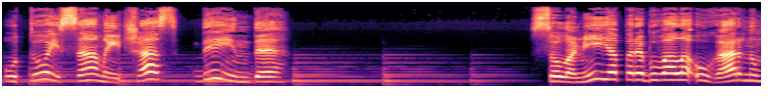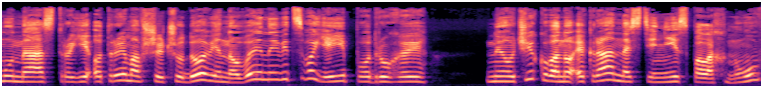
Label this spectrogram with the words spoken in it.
У той самий час де-інде. Соломія перебувала у гарному настрої, отримавши чудові новини від своєї подруги. Неочікувано екран на стіні спалахнув,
